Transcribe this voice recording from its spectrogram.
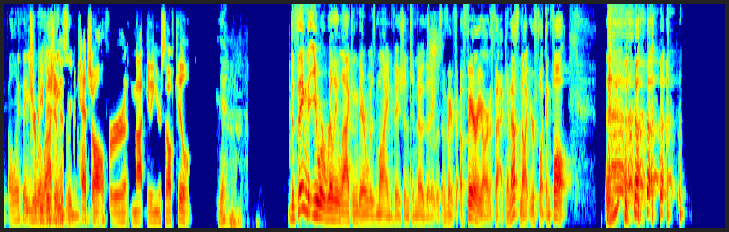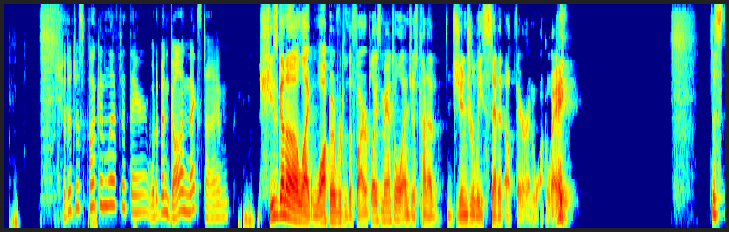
The only thing you were vision lacking isn't to the catch all for not getting yourself killed. Yeah. The thing that you were really lacking there was mind vision to know that it was a, ver- a fairy artifact, and that's not your fucking fault. Mm-hmm. Should have just fucking left it there. Would have been gone next time. She's gonna like walk over to the fireplace mantle and just kind of gingerly set it up there and walk away. Just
